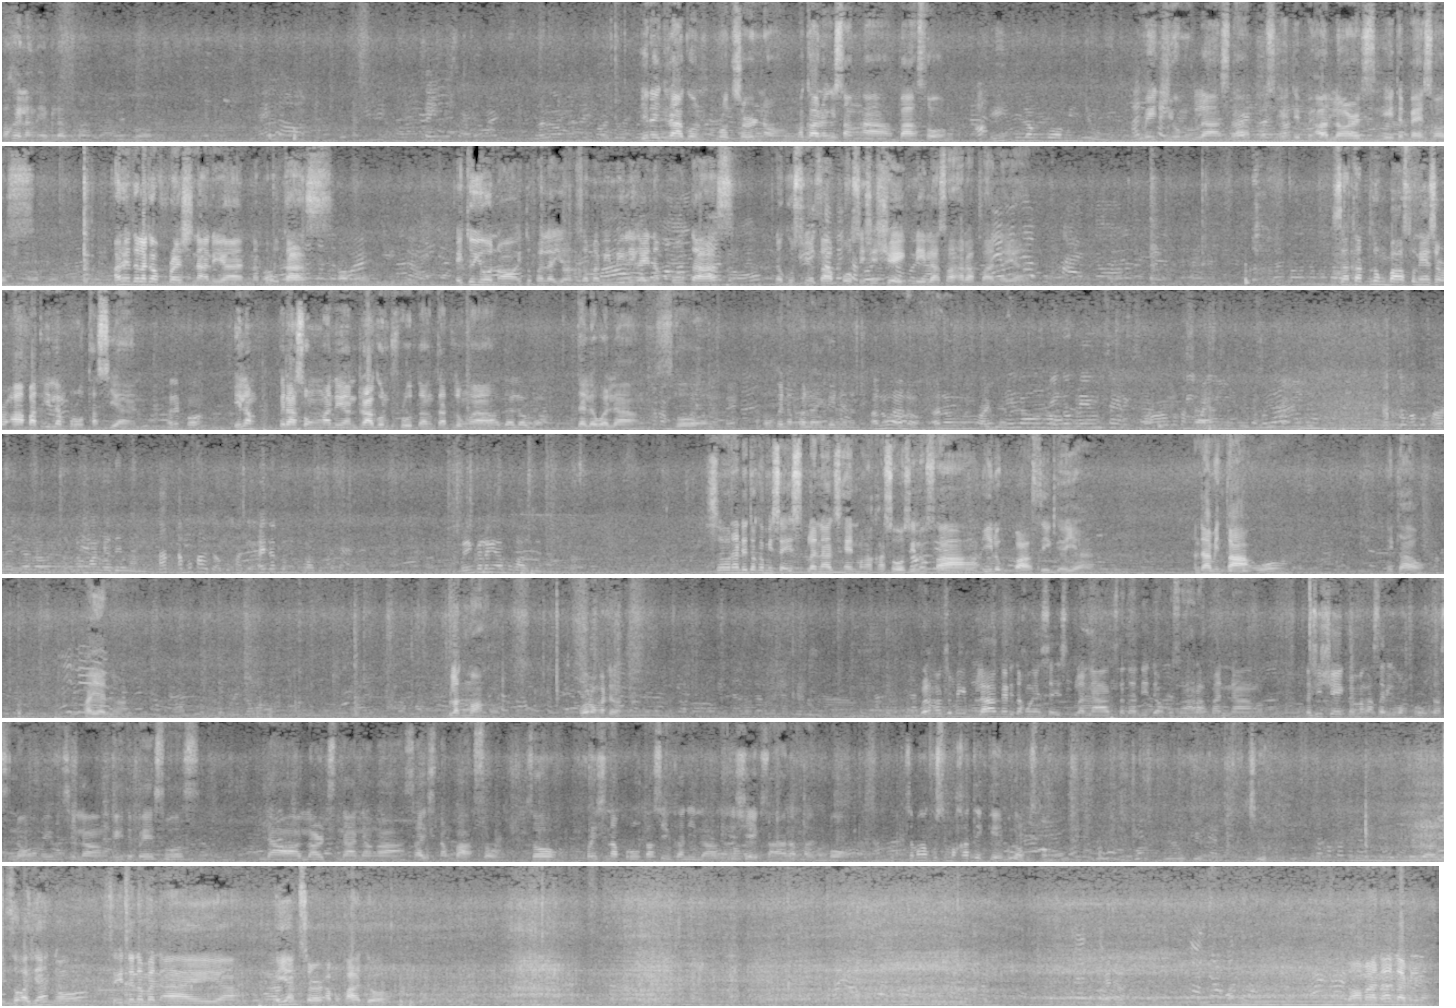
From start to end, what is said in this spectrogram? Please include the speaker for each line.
Speaker 1: Okay lang na-vlog mo. Yan ay dragon fruit, sir, no? Magkano yung isang ah, baso?
Speaker 2: 80 lang po, medium.
Speaker 1: Medium glass, tapos 80, pe- ah, large, 80 pesos. Ano yung talaga fresh na ano yan, na prutas? Ito yun, oh, ito pala yun. So, mamimili kayo ng prutas na gusto nyo tapos isi-shake nila sa harapan na yan. Sa tatlong baso na yan, sir, or apat, ilang prutas yan?
Speaker 2: Ano po?
Speaker 1: Ilang pirasong ano yan, dragon fruit ang tatlong ah,
Speaker 2: Ah, dalawa.
Speaker 1: dalawa lang. So, okay na pala yung ganyan. ano.
Speaker 2: Anong ano? Anong order?
Speaker 3: Tatlong avocado.
Speaker 2: Tatlong mangga din lang.
Speaker 3: Tat avocado, avocado.
Speaker 2: Ay, tatlong avocado pala. Bayin ko lang yung avocado.
Speaker 1: So, nandito kami sa Esplanade sa mga kasosi no, sa Ilog Pasig. Ayan. Ang daming tao. Ikaw. Ayan na. Vlog mo ako. Puro ka doon. Welcome sa may vlog. Nandito ako ngayon sa Esplanade. Sa nandito ako sa harapan ng nasi-shake ng mga sariwang prutas, no? Mayroon silang 80 pesos na large na ng ah, size ng baso. So, fresh na prutas yung kanila i-shake sa harapan mo. Sa mga gusto makatikim, ikaw gusto mo? Chew. So, ayan, oh. So, ito naman ay, ah, ayan, sir, avocado. Tama na, dami na.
